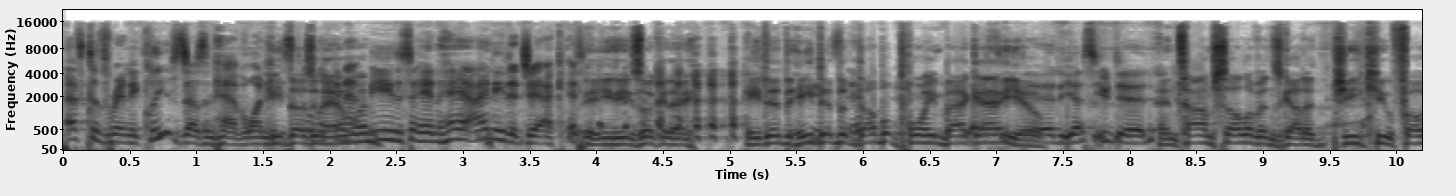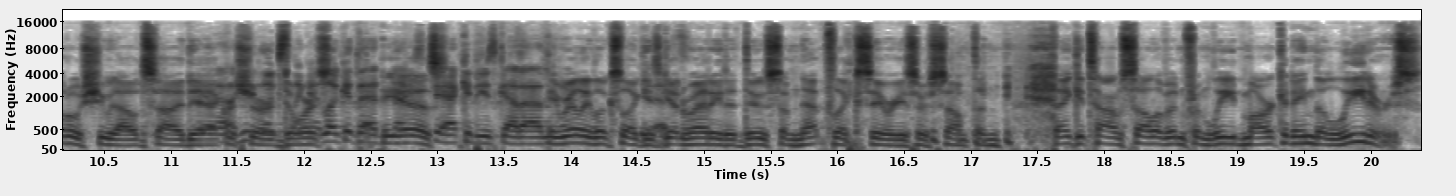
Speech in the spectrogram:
That's because Randy Cleves doesn't have one. He He's still doesn't looking have at one? me saying, "Hey, I need a jacket." He- He's looking at he did he did the double point back yes, at you. Did. Yes, you did. And Tom Sullivan's got a GQ photo shoot outside the yeah, he Acrisure looks like doors. Look at that He nice is. jacket he's got on. He there. really looks like he's getting ready to do some Netflix series or something. Thank you, Tom Sullivan from Lead Marketing, the leaders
